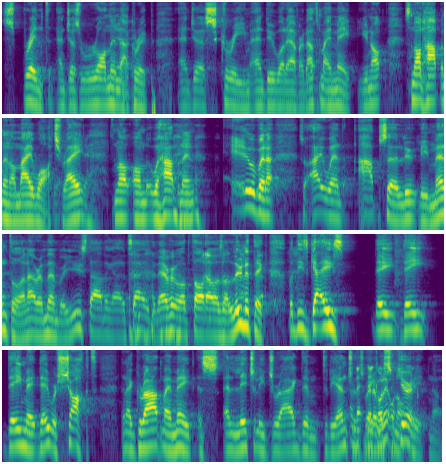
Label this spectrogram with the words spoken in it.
sprint and just run in that group and just scream and do whatever. That's my mate. You're not. It's not happening on my watch, right? It's not on. We're happening. I- uh, so I went absolutely mental, and I remember you standing outside, and everyone thought I was a lunatic. But these guys, they they they made they were shocked. Then I grabbed my mate and, and literally dragged him to the entrance they- where they there was security. No,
